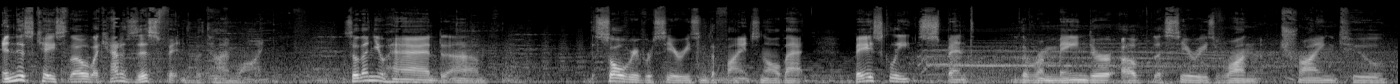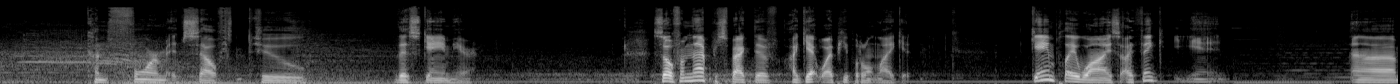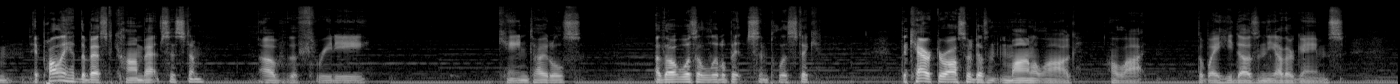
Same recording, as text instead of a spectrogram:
In this case, though, like how does this fit into the timeline? So then you had um, the Soul Reaver series and Defiance and all that. Basically, spent the remainder of the series run trying to conform itself to this game here. So from that perspective, I get why people don't like it. Gameplay wise, I think um, it probably had the best combat system of the 3D Kain titles, although it was a little bit simplistic. The character also doesn't monologue a lot the way he does in the other games,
